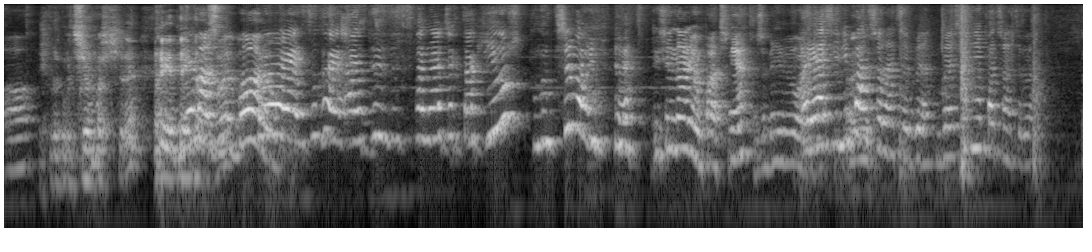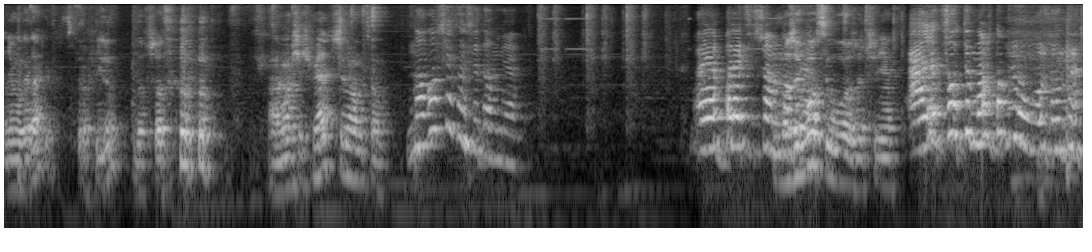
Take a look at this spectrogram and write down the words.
O. Utrzymasz się na jednej Nie masz wyboru. Ej, słuchaj, a ty jesteś cwaniaczek taki już? No trzymaj mnie. Ty się na nią patrz, nie? Żeby nie było. A ja się nie patrzę na ciebie, bo ja się nie patrzę na ciebie. A nie mogę tak? Z profilu? Do przodu? Ale mam się śmiać, czy mam co? No, uśmiechnij się do mnie. A ja w balecie trzymam Może włosy ułożę, czy nie? Ale co ty masz dobrze ułożone?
